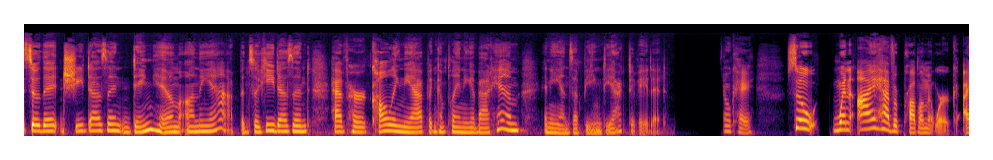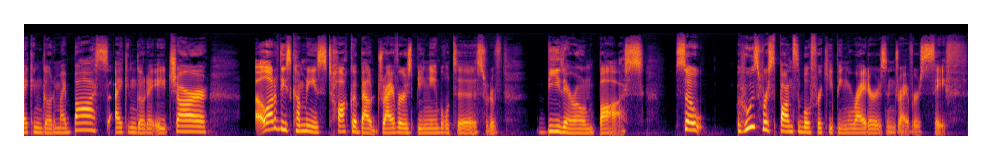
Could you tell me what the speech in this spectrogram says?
so that she doesn't ding him on the app. And so he doesn't have her calling the app and complaining about him, and he ends up being deactivated. Okay. So when I have a problem at work, I can go to my boss, I can go to HR. A lot of these companies talk about drivers being able to sort of be their own boss. So, who's responsible for keeping riders and drivers safe?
